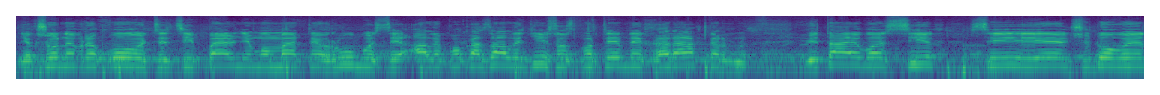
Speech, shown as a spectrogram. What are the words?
Якщо не враховуються ці певні моменти грубості, але показали дійсно спортивний характер. Вітаю вас всіх з цією чудовою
